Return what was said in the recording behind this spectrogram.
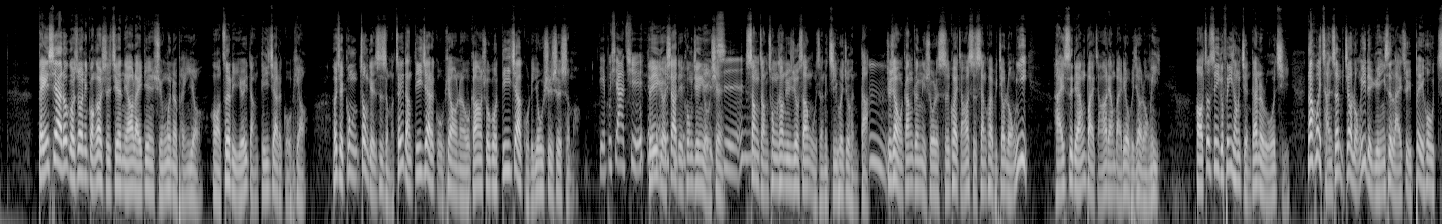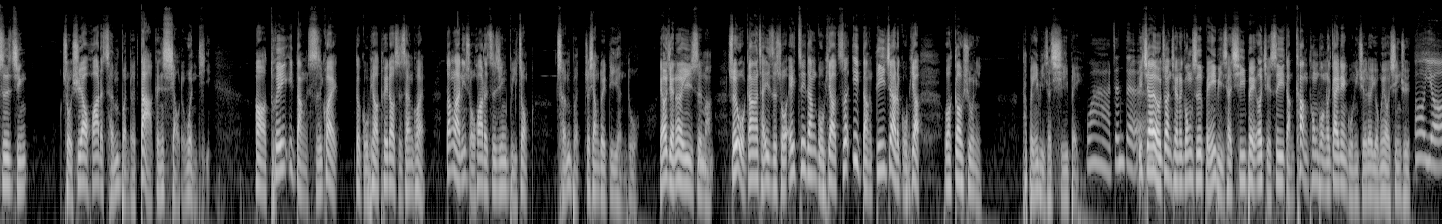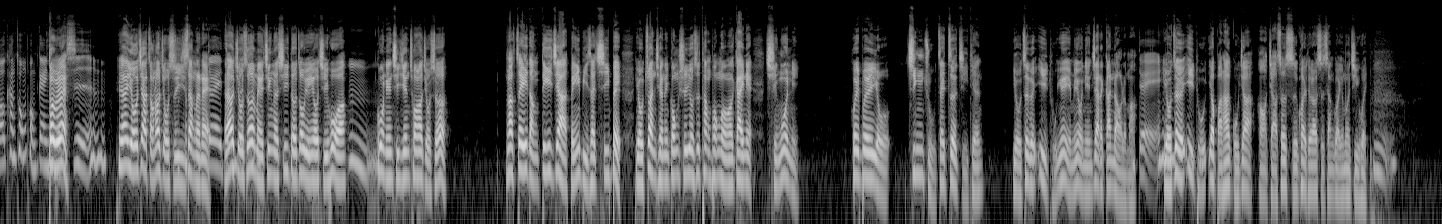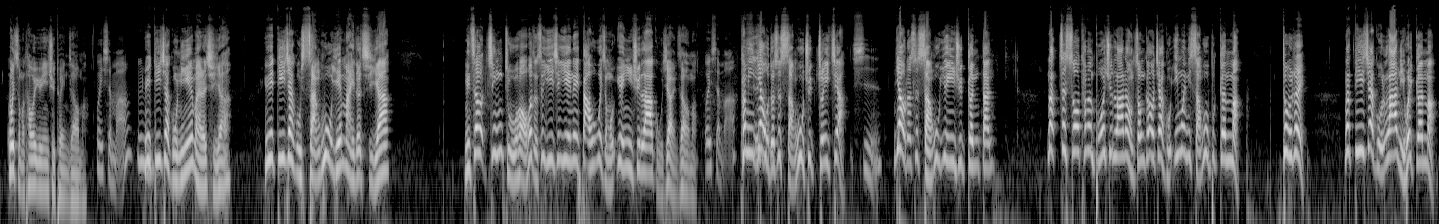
等一下，如果说你广告时间你要来电询问的朋友哦，这里有一档低价的股票，而且共重点是什么？这一档低价的股票呢，我刚刚说过，低价股的优势是什么？跌不下去。第一个下跌空间有限，是上涨冲上去就三五成的机会就很大。嗯，就像我刚跟你说的，十块涨到十三块比较容易，还是两百涨到两百六比较容易？好，这是一个非常简单的逻辑。那会产生比较容易的原因是来自于背后资金所需要花的成本的大跟小的问题。啊，推一档十块的股票推到十三块，当然你所花的资金比重成本就相对低很多。了解那个意思吗？所以我刚刚才一直说，哎，这档股票这一档低价的股票，我告诉你。它本一比才七倍，哇，真的！一家有赚钱的公司，本一比才七倍，而且是一档抗通膨的概念股，你觉得有没有兴趣？哦，有抗通膨概念，对不对？是。现在油价涨到九十以上了呢，对，还有九十二美金了，西德州原油期货啊，嗯，过年期间冲到九十二。那这一档低价，本一比才七倍，有赚钱的公司，又是烫通膨的概念，请问你会不会有金主在这几天？有这个意图，因为也没有年假的干扰了嘛。对，有这个意图要把它股价，好，假设十块推到十三块，有没有机会？嗯。为什么他会愿意去推？你知道吗？为什么？因为低价股你也买得起呀，因为低价股散户也买得起呀。你知道金主哈，或者是一些业内大户为什么愿意去拉股价？你知道吗？为什么？他们要的是散户去追价，是要的是散户愿意去跟单。那这时候他们不会去拉那种中高价股，因为你散户不跟嘛，对不对？那低价股拉你会跟嘛？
